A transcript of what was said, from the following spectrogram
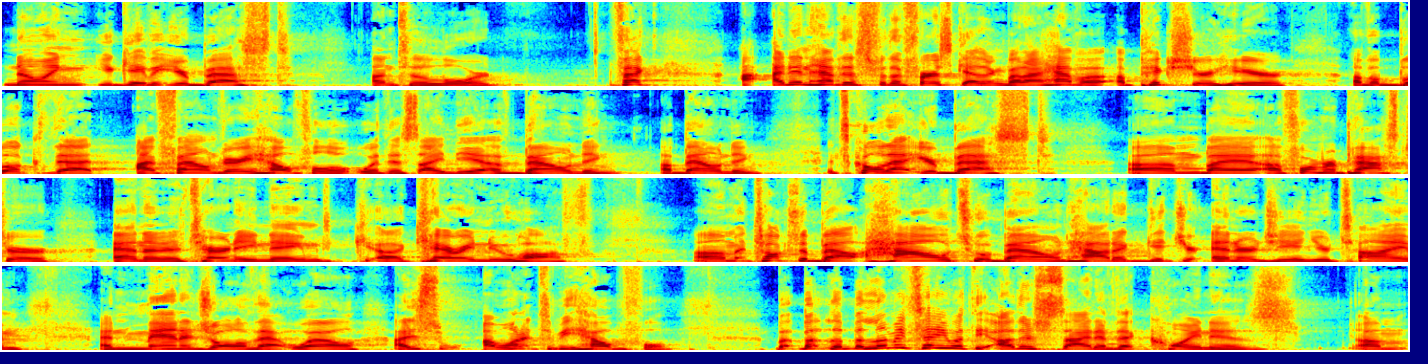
knowing you gave it your best unto the Lord. In fact, I didn't have this for the first gathering, but I have a, a picture here of a book that I found very helpful with this idea of bounding, abounding. It's called At Your Best um, by a, former pastor and an attorney named uh, Carey Nieuwhof. Um, it talks about how to abound, how to get your energy and your time and manage all of that well. I just I want it to be helpful. But, but, but let me tell you what the other side of that coin is. Um,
